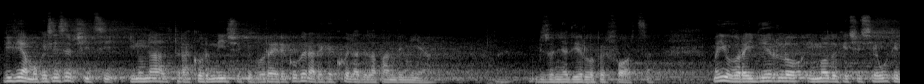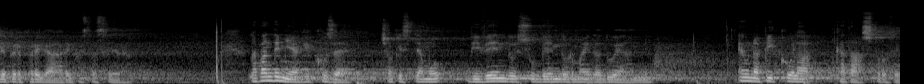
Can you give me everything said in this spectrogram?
Viviamo questi esercizi in un'altra cornice che vorrei recuperare, che è quella della pandemia. Eh, bisogna dirlo per forza, ma io vorrei dirlo in modo che ci sia utile per pregare questa sera. La pandemia che cos'è? Ciò che stiamo vivendo e subendo ormai da due anni. È una piccola catastrofe.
